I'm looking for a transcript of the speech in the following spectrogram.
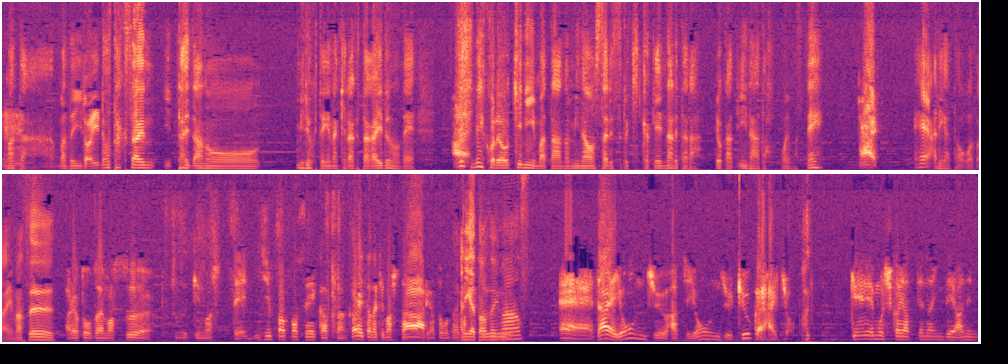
また、まだいろいろたくさん、いたいあのー魅力的なキャラクターがいるので、はいぜひね、これを機にまたあの見直したりするきっかけになれたらよかった、いいなと思いますね。はい。えーありがとうございます。ありがとうございます。続きまして、虹パパ生活さんからいただきました。ありがとうございます。ありがとうございます。す。えー、第48、49回拝聴。はい。ゲームしかやってないんで、アニ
